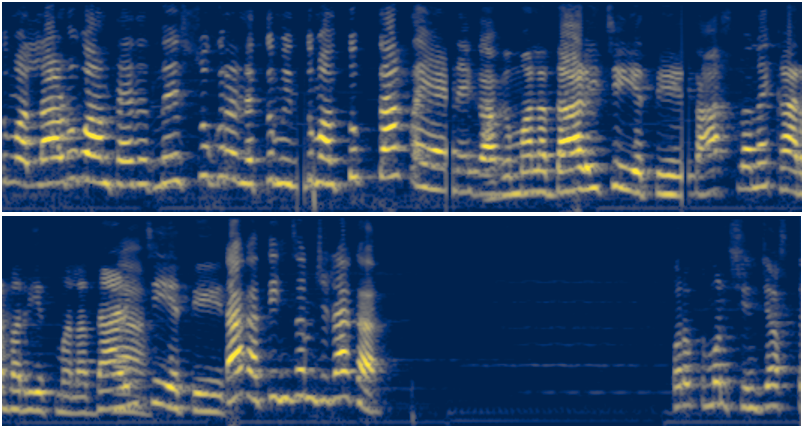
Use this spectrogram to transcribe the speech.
तुम्हाला लाडू बांधता येतात लय सुग्रण आहे तुम्ही तुम्हाला तूप टाकता येणे का? अगं मला डाळीची येते. असला नाही कारभार येत मला डाळीची येते. टाका तीन चमचे टाका. परत म्हणशील जास्त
